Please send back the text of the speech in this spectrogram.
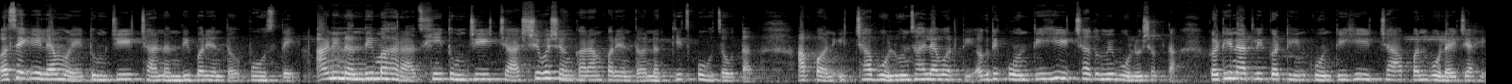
असे केल्यामुळे तुमची इच्छा नंदीपर्यंत पोहोचते. आणि नंदी महाराज ही तुमची इच्छा शिवशंकरांपर्यंत लक्ष्यापर्यंत नक्कीच पोहोचवतात. आपण इच्छा बोलून झाल्यावरती अगदी कोणतीही इच्छा तुम्ही बोलू शकता. कठीणातली कठीण कोणतीही इच्छा आपण बोलायची आहे.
